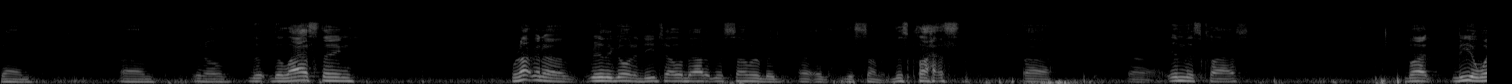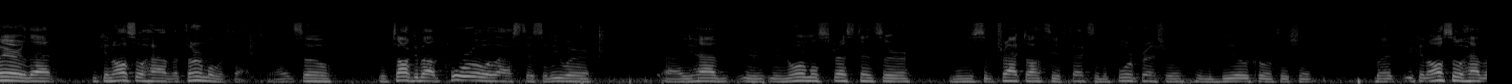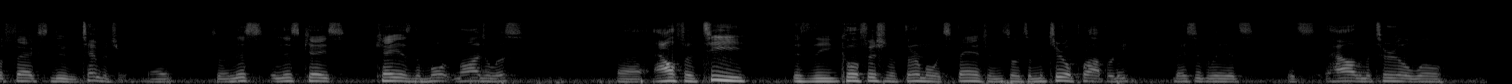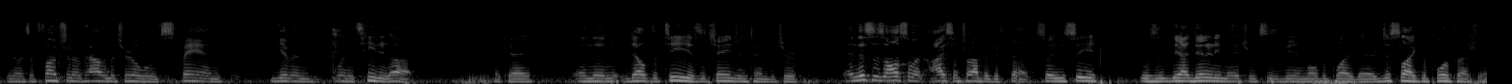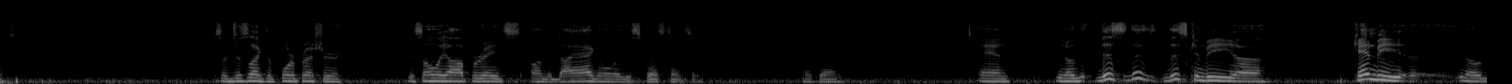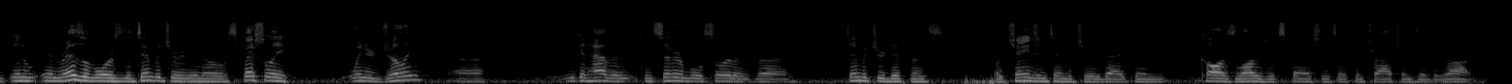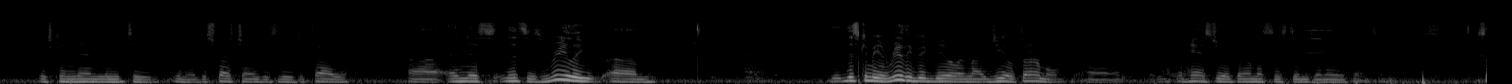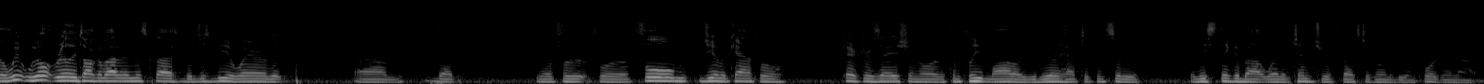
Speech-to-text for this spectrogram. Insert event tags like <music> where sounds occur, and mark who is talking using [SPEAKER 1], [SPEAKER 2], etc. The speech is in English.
[SPEAKER 1] done. Um, you know, the, the last thing, we're not going to really go into detail about it this summer, but uh, uh, this summer, this <laughs> class, uh, uh, in this class, but be aware that you can also have a thermal effect, right? So we've talked about poroelasticity where uh, you have your, your normal stress tensor and then you subtract off the effects of the pore pressure and the Biot coefficient. But you can also have effects due to temperature, right? So in this, in this case, K is the bulk modulus. Uh, alpha T is the coefficient of thermal expansion, so it's a material property. Basically, it's, it's how the material will, you know, it's a function of how the material will expand given when it's heated up, okay? And then delta T is the change in temperature. And this is also an isotropic effect. So you see there's the identity matrix is being multiplied there, just like the pore pressure. So just like the pore pressure, this only operates on the diagonal of the stress tensor. Okay. And you know th this this this can be uh, can be uh, you know in in reservoirs the temperature you know especially when you're drilling uh, you can have a considerable sort of uh, temperature difference or change in temperature that can cause large expansions or contractions of the rock, which can then lead to, you know, the stress changes lead to failure. Uh, and this, this is really, um, th this can be a really big deal in like geothermal, uh, enhanced geothermal systems and other things. So we, we won't really talk about it in this class, but just be aware of it, um, that, you know, for, for a full geomechanical characterization or a complete model, you'd really have to consider, at least think about whether temperature effects are going to be important or not.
